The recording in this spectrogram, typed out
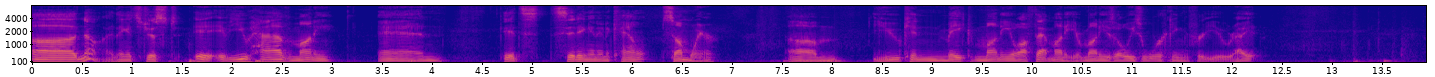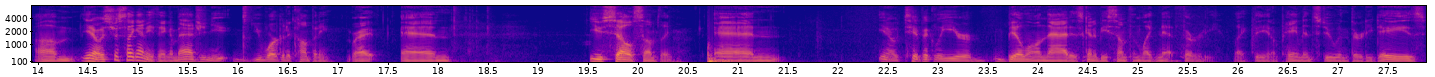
Uh, no, I think it's just if you have money and it's sitting in an account somewhere, um, you can make money off that money. Your money is always working for you, right? Um, you know, it's just like anything. Imagine you you work at a company, right? And you sell something and you know, typically your bill on that is going to be something like net 30, like the you know payments due in 30 days.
